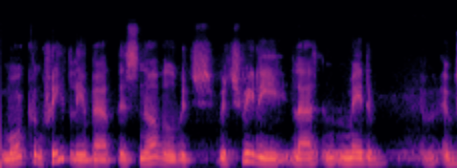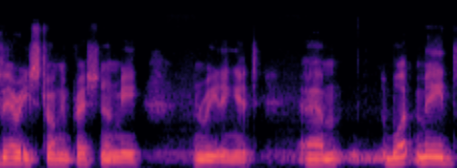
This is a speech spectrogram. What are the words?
more concretely about this novel, which which really made a, a, very strong impression on me on reading it. Um, what made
